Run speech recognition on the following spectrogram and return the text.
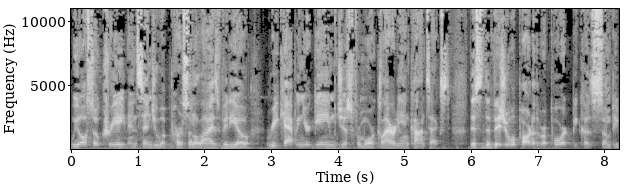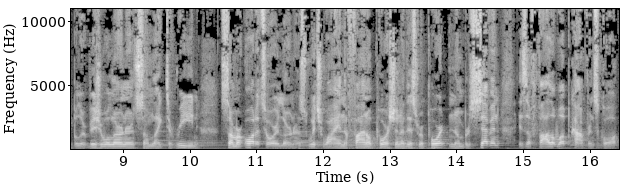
we also create and send you a personalized video recapping your game just for more clarity and context. This is the visual part of the report because some people are visual learners, some like to read, some are auditory learners, which why in the final portion of this report, number seven, is a follow-up conference call.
